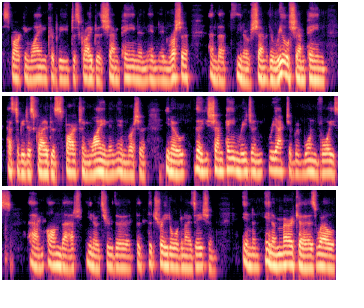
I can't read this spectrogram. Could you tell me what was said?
sparkling wine could be described as champagne in, in, in Russia and that you know the real champagne has to be described as sparkling wine in, in Russia. You know, the Champagne region reacted with one voice um, on that, you know, through the, the, the, trade organization. In, in America as well,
